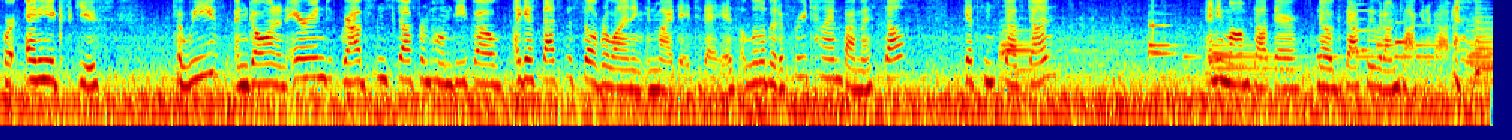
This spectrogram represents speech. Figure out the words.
for any excuse to leave and go on an errand, grab some stuff from Home Depot. I guess that's the silver lining in my day today is a little bit of free time by myself, get some stuff done. Any moms out there know exactly what I'm talking about.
